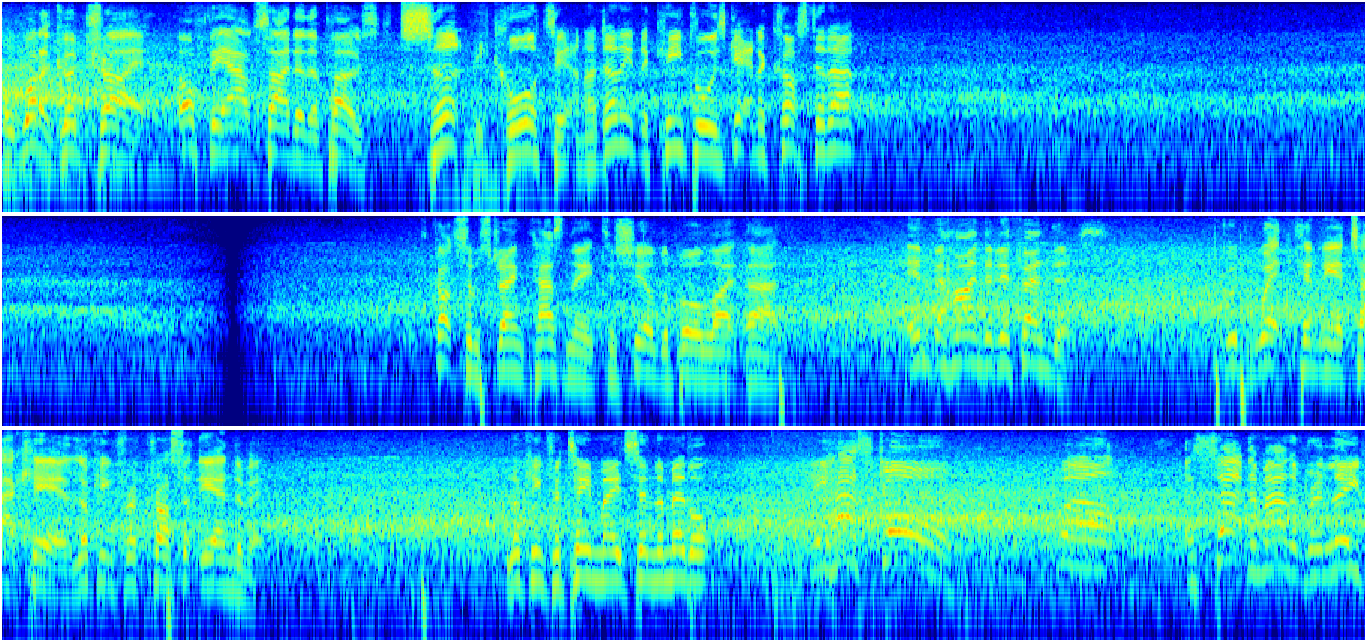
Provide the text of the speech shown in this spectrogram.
Well, what a good try, off the outside of the post. Certainly caught it, and I don't think the keeper was getting across to that. He's got some strength, hasn't he, to shield the ball like that. In behind the defenders. Good width in the attack here, looking for a cross at the end of it. Looking for teammates in the middle. He has scored! Well, a certain amount of relief,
